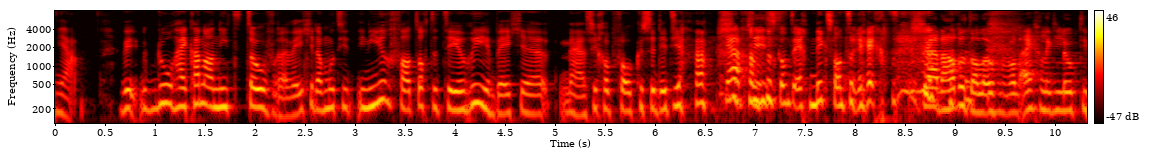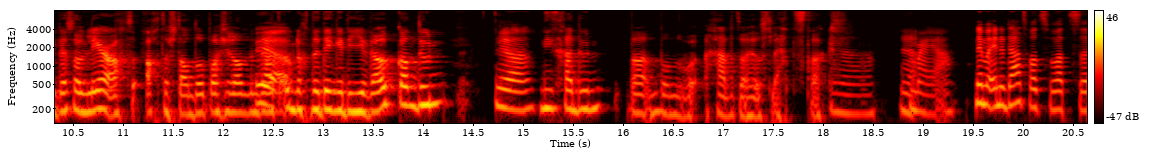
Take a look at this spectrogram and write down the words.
Ja, ik bedoel, hij kan al niet toveren, weet je. Dan moet hij in ieder geval toch de theorie een beetje nou ja, zich op focussen dit jaar. Ja, precies. Anders komt er echt niks van terecht. Ja, daar hadden we het al over. Want eigenlijk loopt hij best wel een leerachterstand op. Als je dan inderdaad Ja. ook nog de dingen die je wel kan doen, Ja. niet gaat doen. Dan, gaat het wel heel slecht straks. ja. Ja. Maar ja. Nee, maar inderdaad, wat, wat eh,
